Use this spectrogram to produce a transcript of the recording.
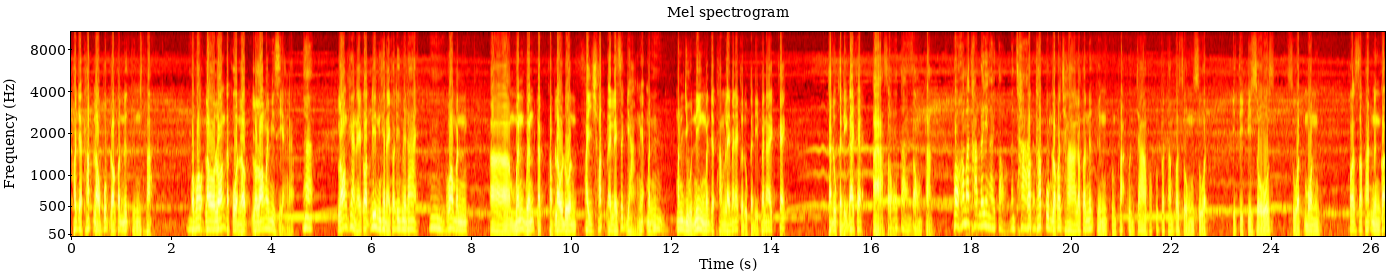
เขาจะทับเราปุ๊บเราก็นึกถึงพระเพราะว่าเราร้องตะโกนเราเราร้องไม่มีเสียงแล้ว ฮะร้องแค่ไหนก็ดิ้นแค่ไหนก็ดิ้นไม่ได้ อืม เพราะว่ามันเอ่อเหมือนเหมือนแบบกับเราโดนไฟช็อตอะไรๆสักอย่างเนี่ยมันอืมมันอยู่นิ่งมันจะทำอะไรไม่ได้กระดุกกระดิกไม่ได้แค่กระดุกกระดิกได้แค่ตาสองแค่ตา สองตาพอเขามาทับแล้วยังไงต่อมันชาก็ไปทับปุ๊บเราก็ชาแล้วก็นึกถึงคุณพระคุณเจ้าพระพุทธพระธรรมพระสงฆ์สวดอิติปิโส สวดมนต์ก็สักพักหนึ่งก็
